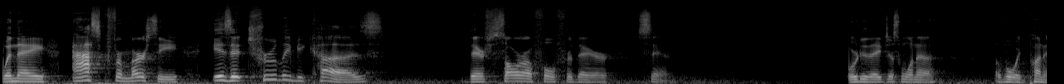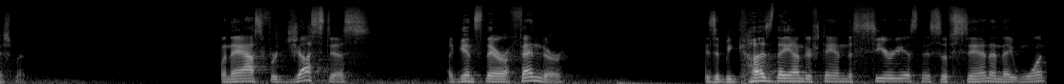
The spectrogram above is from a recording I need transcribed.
When they ask for mercy, is it truly because they're sorrowful for their sin? Or do they just want to avoid punishment? When they ask for justice against their offender, is it because they understand the seriousness of sin and they want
